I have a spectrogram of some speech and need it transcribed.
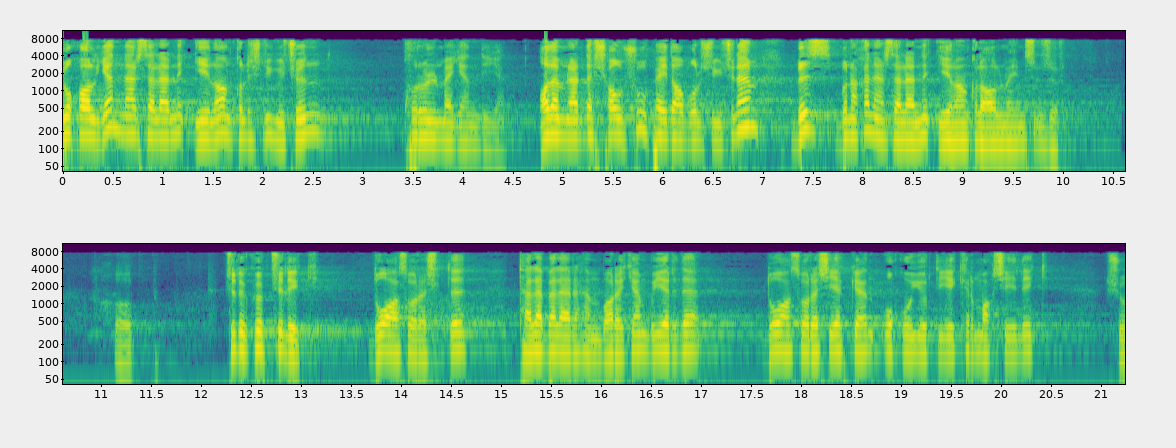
yo'qolgan narsalarni e'lon qilishlik uchun qurilmagan degan. Odamlarda shov shuv paydo bo'lishligi uchun ham biz bunaqa narsalarni e'lon qila olmaymiz uzr. Ho'p juda ko'pchilik duo so'rashibdi. Talabalari ham bor ekan bu yerda. Duo so'rashayotgan o'quv yurtiga kirmoqchi edik. Shu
